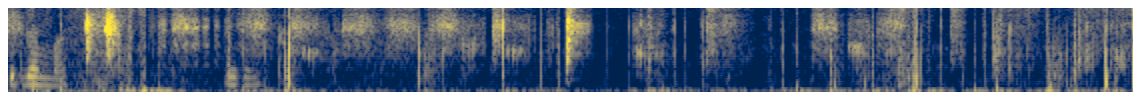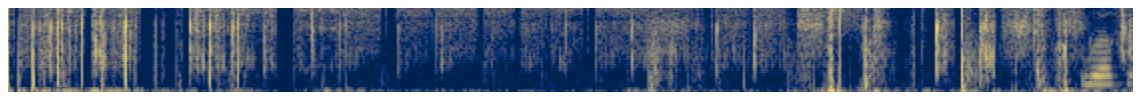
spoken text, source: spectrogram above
Birden başlayayım. Birinci köprü. Burası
